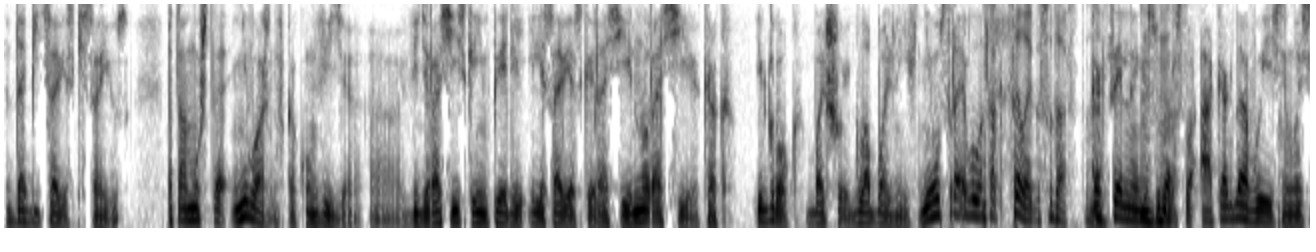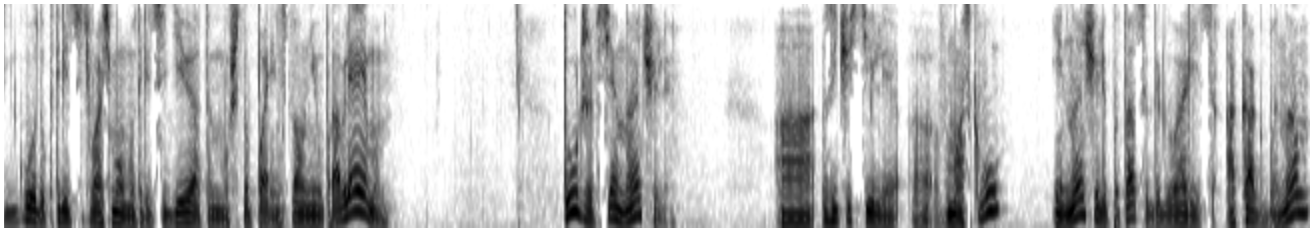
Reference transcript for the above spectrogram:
добить Советский Союз потому что неважно в каком виде, э, в виде Российской империи или Советской России, но Россия как игрок большой, глобальный их не устраивало. Ну, как целое государство. Как да. цельное угу. государство. А когда выяснилось году, к 38-му, 39-му, что парень стал неуправляемым, тут же все начали, а, зачастили а, в Москву и начали пытаться договориться, а как бы нам,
